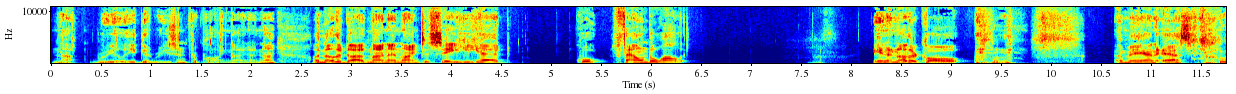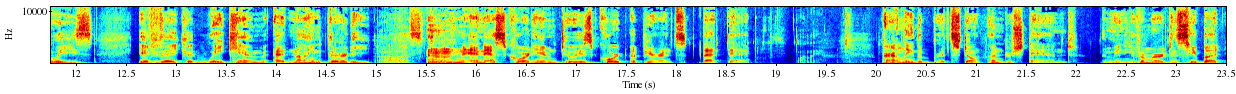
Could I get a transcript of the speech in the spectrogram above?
Not really a good reason for calling 999. Another dialed 999 to say he had, quote, found a wallet. Hmm. In another call, a man asked police if they could wake him at 9:30 Oh, and escort him to his court appearance that day. funny. Apparently, the Brits don't understand the meaning of emergency, but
